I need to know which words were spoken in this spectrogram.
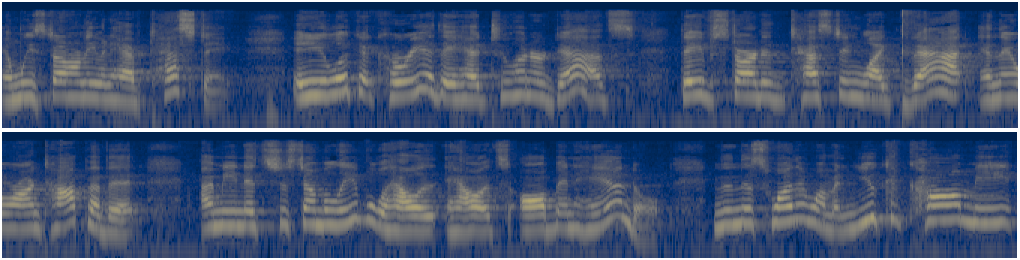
and we still don't even have testing. And you look at Korea; they had 200 deaths. They've started testing like that, and they were on top of it. I mean, it's just unbelievable how, how it's all been handled. And then this other woman, you could call me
